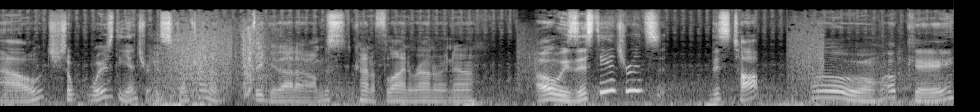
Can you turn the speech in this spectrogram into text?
Ouch. So where's the entrance? I'm trying to figure that out. I'm just kind of flying around right now. Oh, is this the entrance? This top? Oh, okay.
